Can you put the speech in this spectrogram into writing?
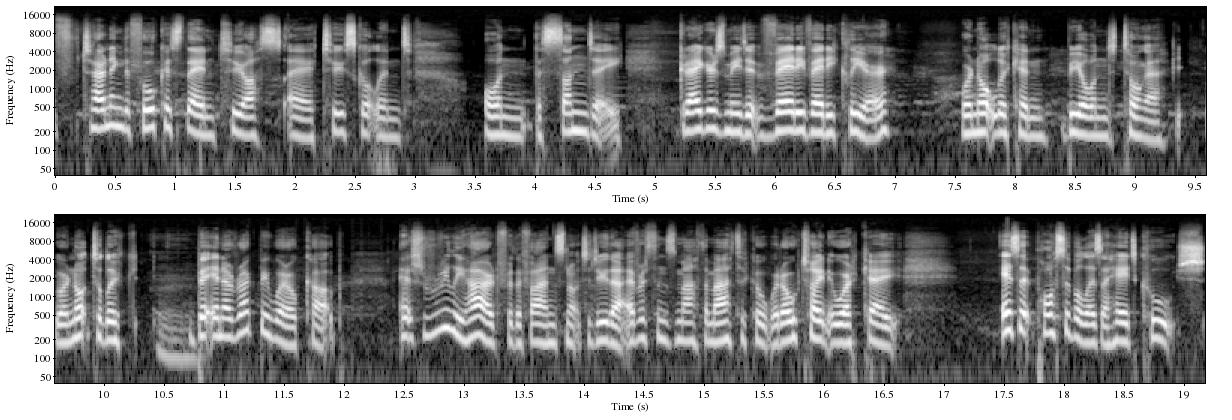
F- turning the focus then to us, uh, to Scotland, on the Sunday, Gregor's made it very, very clear we're not looking beyond Tonga. We're not to look Mm. but in a Rugby World Cup, it's really hard for the fans not to do that. Everything's mathematical. We're all trying to work out. Is it possible as a head coach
